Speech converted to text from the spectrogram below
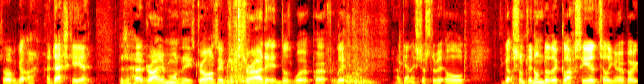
So we've got a, a desk here. There's a hairdryer in one of these drawers. I've just tried it. It does work perfectly. Again, it's just a bit old. You've got something under the glass here telling you about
